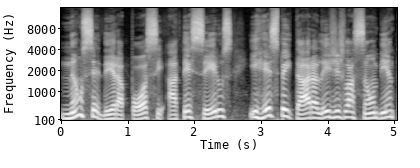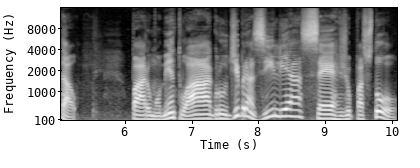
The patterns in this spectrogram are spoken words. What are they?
não ceder a posse a terceiros e respeitar a legislação ambiental. Para o Momento Agro de Brasília, Sérgio Pastor.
